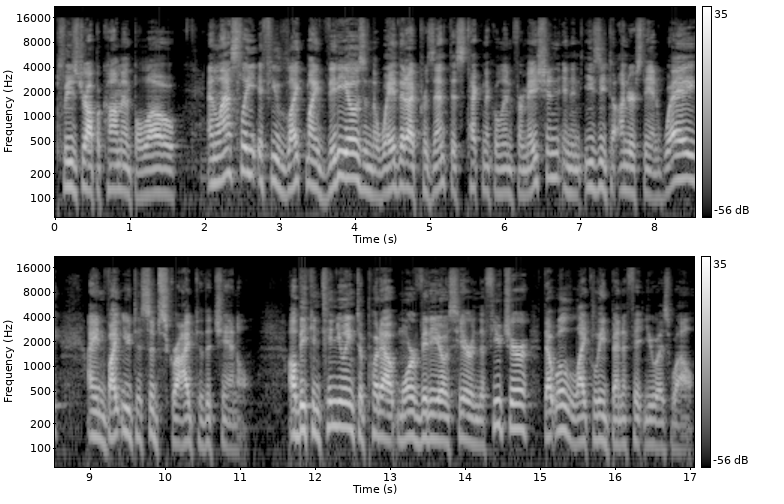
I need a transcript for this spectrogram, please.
please drop a comment below. And lastly, if you like my videos and the way that I present this technical information in an easy to understand way, I invite you to subscribe to the channel. I'll be continuing to put out more videos here in the future that will likely benefit you as well.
